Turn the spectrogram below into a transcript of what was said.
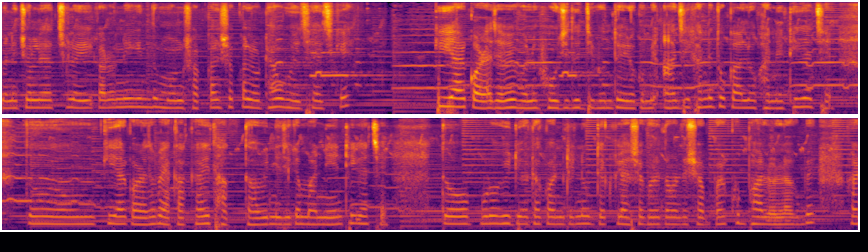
মানে চলে যাচ্ছিল। এই কারণেই কিন্তু মন সকাল সকাল ওঠাও হয়েছে আজকে। কি আর করা যাবে বলো? ফৌজিদের জীবন তো এরকমই। আজ এখানে তো কাল ওখানে, ঠিক আছে? তো কি আর করা যাবে? একা একাই থাকতে হবে, নিজেকে মানিয়ে, ঠিক আছে? তো পুরো ভিডিওটা কন্টিনিউ দেখলে আশা করি তোমাদের সবার খুব ভালো লাগবে। আর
